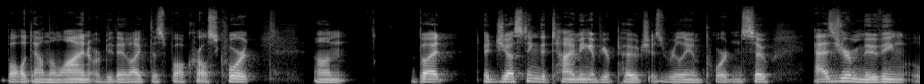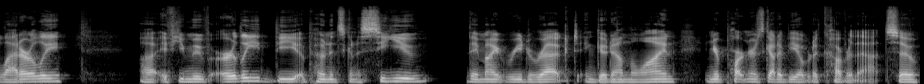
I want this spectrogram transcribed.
ball down the line or do they like this ball cross court? Um, but adjusting the timing of your poach is really important. So, as you're moving laterally, uh, if you move early, the opponent's going to see you they might redirect and go down the line, and your partner's got to be able to cover that. So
